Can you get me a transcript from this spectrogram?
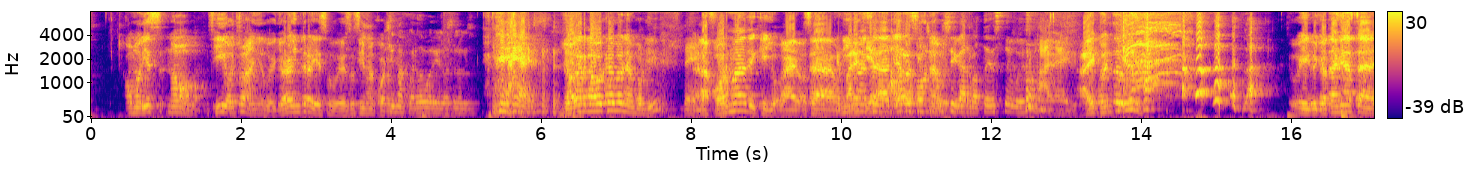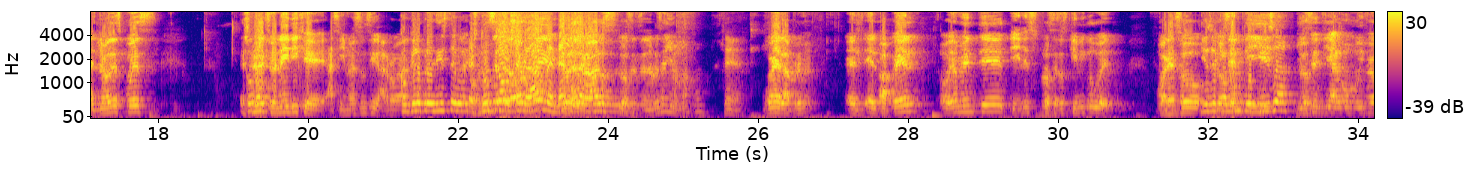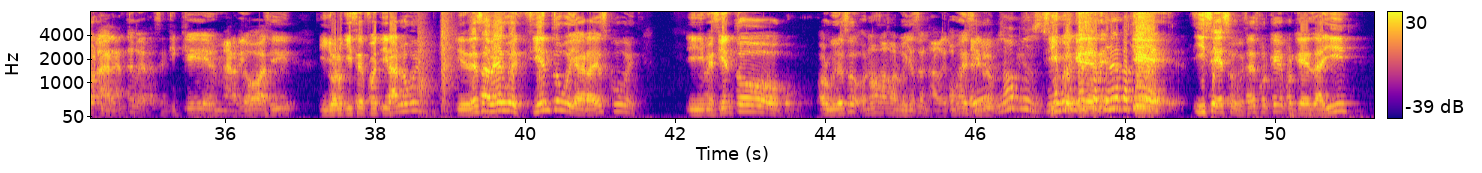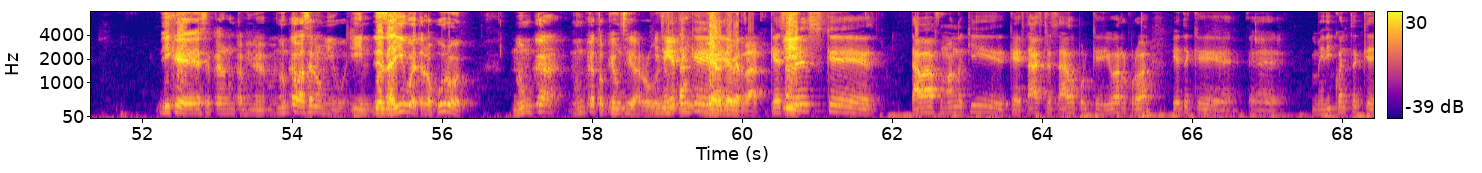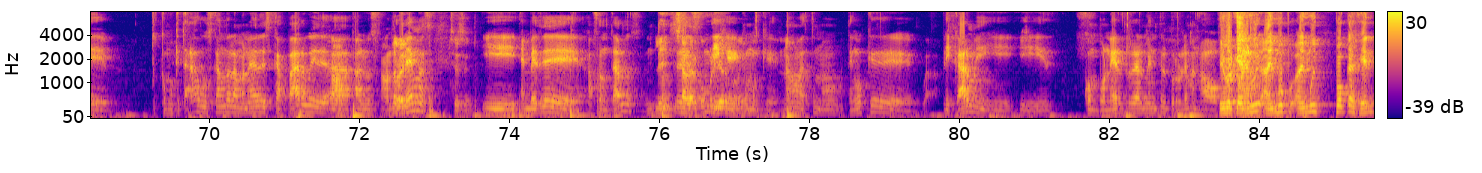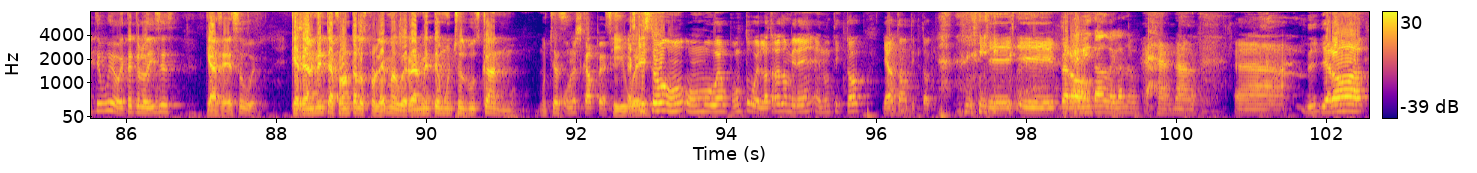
Como 10, no, sí, 8 años, güey. Yo era bien travieso, güey, eso sí me acuerdo. Sí, me acuerdo, güey. Lo sé lo que hizo. Yo agarré la hoja, güey, la envolví. Sí. La forma de que yo, ah, o sea, Que un niño a esa edad ya Ah, razona, Un güey. cigarrote este, güey. Ay, Ahí cuenta, güey. Güey, yo también hasta, yo después reaccioné y dije, así no es un cigarro. ¿Con qué lo prendiste, güey? Es Un Dogg se quedaba güey. pendejo, Yo le güey. agarraba los, los encendedores a mi mamá. Sí. Güey, la primera. El, el papel, obviamente, tiene sus procesos químicos, güey. Por eso yo sentí, yo sentí algo muy feo en la garganta, güey. Sentí que me ardió así. Y yo lo que hice fue tirarlo, güey. Y de esa vez, güey, siento, güey, agradezco, güey. Y me siento orgulloso, no, no, orgulloso, no, güey, ¿cómo decirlo? No, pues. Sí, güey, no que, desde- que hice eso, güey. ¿Sabes por qué? Porque desde ahí dije, ese pedo nunca, a mí me- nunca va a ser lo mío, güey. Y desde ahí, güey, te lo juro, nunca, nunca toqué un cigarro, güey. fíjate que. De, verdad. Que esa Y- vez que estaba fumando aquí, que estaba estresado porque iba a reprobar, fíjate que eh, me di cuenta que pues, como que estaba buscando la manera de escapar, güey, a, Ah, a los ándale. problemas. Sí, sí. Y en vez de afrontarlos, entonces saber cómo lidiar dije como que, no, esto no, tengo que aplicarme y, y componer realmente el problema, no. Y porque hay muy, hay muy, hay muy poca gente, güey, ahorita que lo dices, que hace eso, güey. Que realmente afronta los problemas, güey. Realmente muchos buscan mu- muchas... Un escape. Sí, Es güey. que esto un, un muy buen punto, güey. La otra vez lo miré en un TikTok. Ya no tengo TikTok. y, y- pero. Bailando, güey. Nada. Y era-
